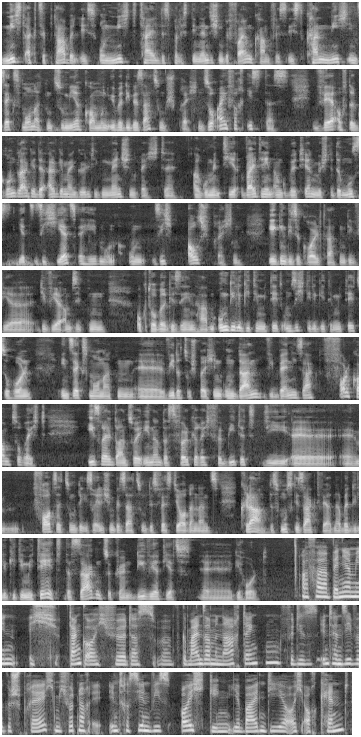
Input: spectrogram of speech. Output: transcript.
nicht akzeptabel ist und nicht Teil des palästinensischen Befreiungskampfes ist, kann nicht in sechs Monaten zu mir kommen und über die Besatzung sprechen. So einfach ist das. Wer auf der Grundlage der allgemeingültigen Menschenrechte argumentier weiterhin argumentieren möchte, der muss jetzt, sich jetzt erheben und, und sich aussprechen gegen diese Gräueltaten, die wir, die wir am 7. Oktober gesehen haben, um die Legitimität, um sich die Legitimität zu holen, in sechs Monaten äh, wieder und dann, wie Benny sagt, vollkommen zu Recht, Israel daran zu erinnern, das Völkerrecht verbietet die äh, ähm, Fortsetzung der israelischen Besatzung des Westjordanlands. Klar, das muss gesagt werden, aber die Legitimität, das sagen zu können, die wird jetzt äh, geholt. Offer Benjamin, ich danke euch für das äh, gemeinsame Nachdenken, für dieses intensive Gespräch. Mich würde noch interessieren, wie es euch ging, ihr beiden, die ihr euch auch kennt,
